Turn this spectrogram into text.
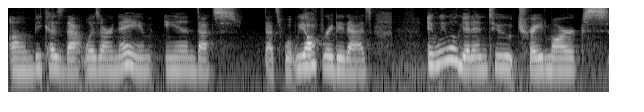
um, because that was our name and that's that's what we operated as. And we will get into trademarks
